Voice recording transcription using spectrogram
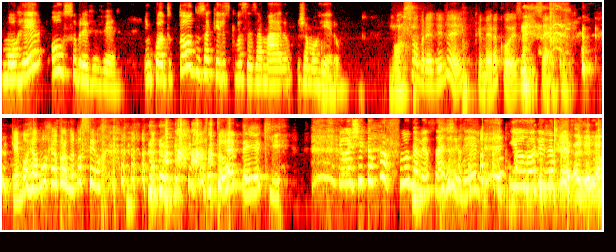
Morrer ou sobreviver? Enquanto todos aqueles que vocês amaram já morreram. Nossa. Sobreviver, primeira coisa, sempre. Quem morreu, morreu, problema seu. Eu tô é bem aqui. Eu achei tão profunda a mensagem dele. E o Logan já foi assim. É melhor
